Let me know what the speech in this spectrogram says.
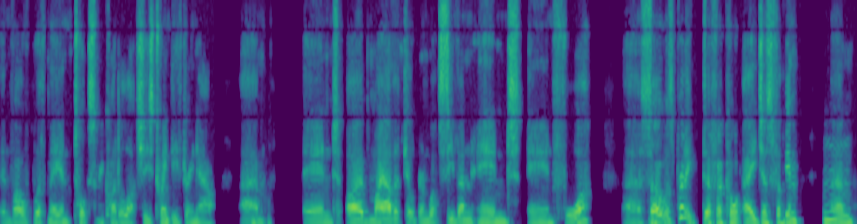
involved with me and talks to me quite a lot. She's twenty three now. Um. And I my other children were seven and and four. Uh, so it was pretty difficult ages for them. Mm. Um,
